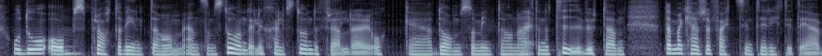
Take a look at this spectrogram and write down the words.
Och då obs pratar vi inte om ensamstående eller självstående föräldrar och eh, de som inte har några alternativ utan där man kanske faktiskt inte riktigt är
